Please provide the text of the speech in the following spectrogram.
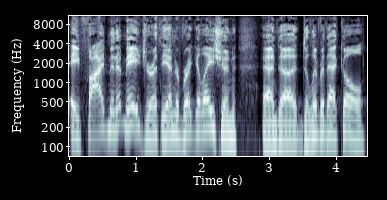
a five-minute major at the end of regulation and uh, deliver that goal,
